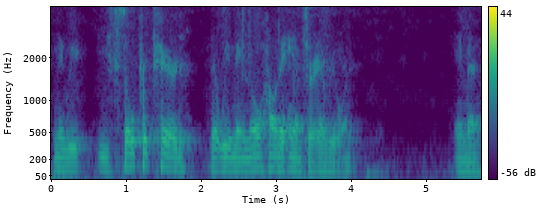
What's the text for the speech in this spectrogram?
May we be so prepared that we may know how to answer everyone. Amen.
